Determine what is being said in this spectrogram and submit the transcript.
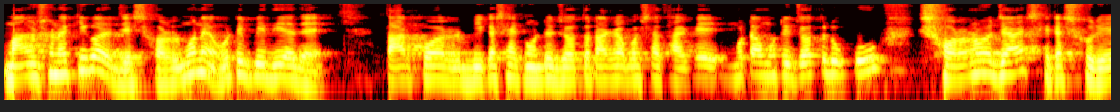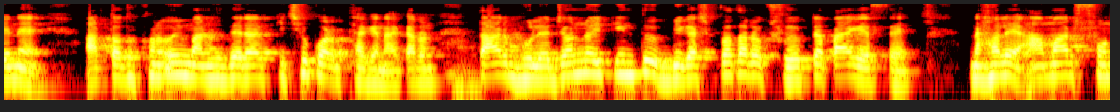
মানুষ না কি করে? যে সরল মনে ওটিপি দিয়ে দেয়। তারপর বিকাশ অ্যাকাউন্টে যত টাকা পয়সা থাকে, মোটামুটি যতটুকু সরানো যায়, সেটা সরিয়ে নেয়। আর ততক্ষণ ওই মানুষদের আর কিছু করার থাকে না। কারণ তার ভুলের জন্যই কিন্তু বিকাশ প্রতারক সুযোগটা পায় গেছে। না হলে আমার ফোন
